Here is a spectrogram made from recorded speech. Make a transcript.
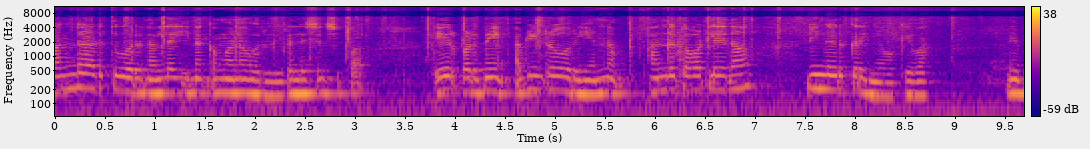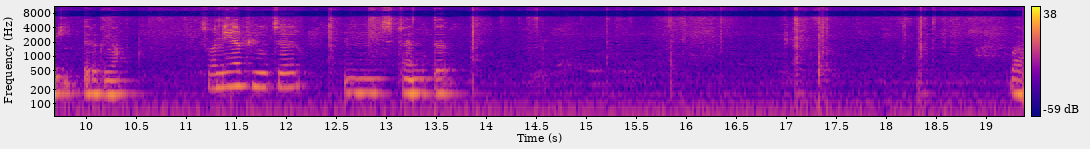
வந்த அடுத்து ஒரு நல்ல இணக்கமான ஒரு ரிலேஷன்ஷிப்பாக ஏற்படுமே அப்படின்ற ஒரு எண்ணம் அந்த தாட்லேயே தான் நீங்கள் இருக்கிறீங்க ஓகேவா மேபி இருக்கலாம். ஸோ நியர் ஃப்யூச்சர் ஸ்ட்ரென்த்து வா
